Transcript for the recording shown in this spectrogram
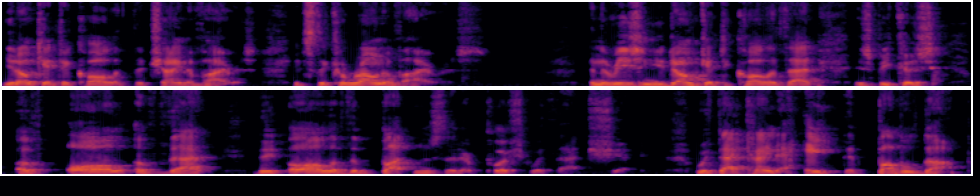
You don't get to call it the China virus. It's the coronavirus. And the reason you don't get to call it that is because of all of that, the, all of the buttons that are pushed with that shit, with that kind of hate that bubbled up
